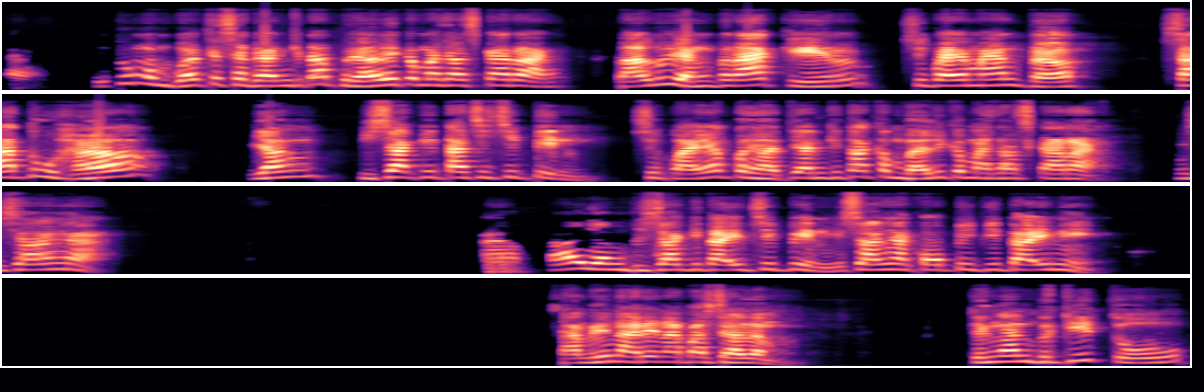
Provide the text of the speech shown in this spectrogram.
Nah, itu membuat kesadaran kita beralih ke masa sekarang. Lalu yang terakhir, supaya mantap, satu hal yang bisa kita cicipin. Supaya perhatian kita kembali ke masa sekarang. Misalnya, apa yang bisa kita icipin? Misalnya kopi kita ini. Sambil narik napas dalam. Dengan begitu,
